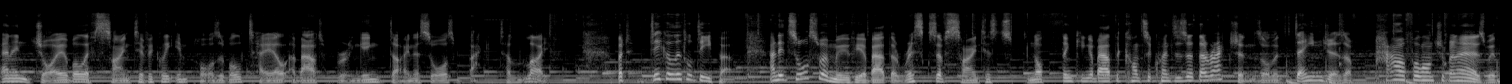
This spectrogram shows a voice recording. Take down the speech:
an enjoyable if scientifically implausible tale about bringing dinosaurs back to life. But dig a little deeper, and it's also a movie about the risks of scientists not thinking about the consequences of their actions or the dangers of powerful entrepreneurs with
